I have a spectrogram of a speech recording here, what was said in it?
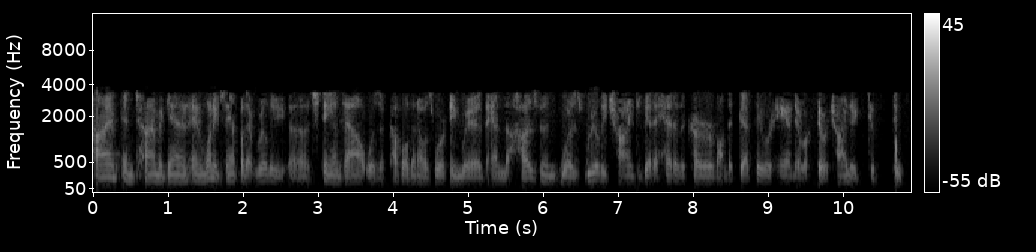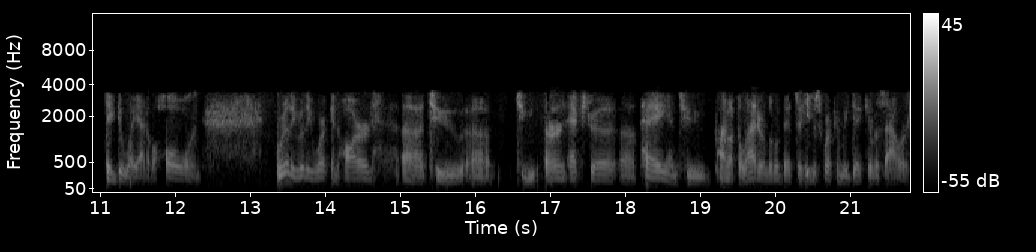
time and time again. And one example that really uh, stands out was a couple that I was working with, and the husband was really trying to get ahead of the curve on the debt they were in. They were they were trying to, to, to dig their way out of a hole and really really working hard uh, to uh, to earn extra uh, pay and to climb up the ladder a little bit. So he was working ridiculous hours.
